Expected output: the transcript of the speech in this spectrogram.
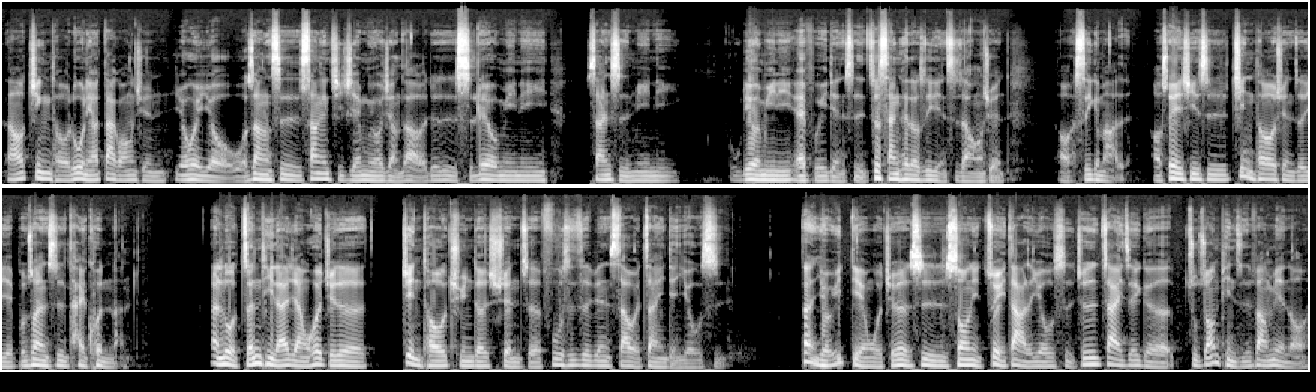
然后镜头，如果你要大光圈，又会有我上次上一期节目有讲到的，就是十六 mini、三十 mini、五六 mini f 一点四，这三颗都是一点四大光圈。哦，Sigma 的。哦，所以其实镜头的选择也不算是太困难。但如果整体来讲，我会觉得镜头群的选择，富士这边稍微占一点优势。但有一点，我觉得是 Sony 最大的优势，就是在这个组装品质方面哦。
